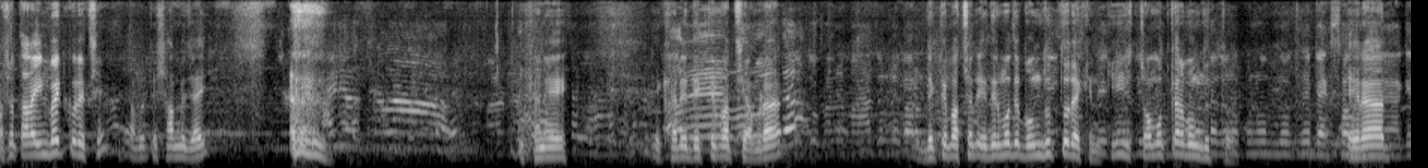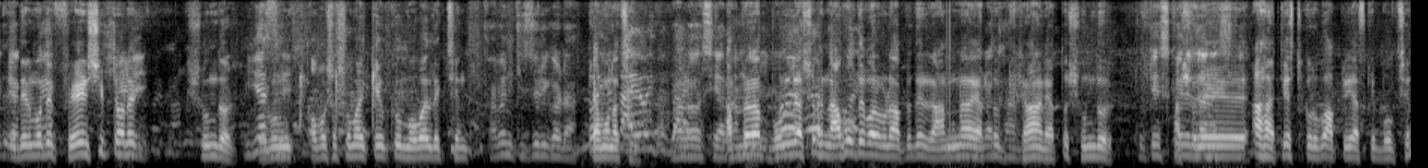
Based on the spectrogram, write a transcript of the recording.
আসলে তারা ইনভাইট করেছে আমরা একটু সামনে যাই। এখানে এখানে দেখতে পাচ্ছি আমরা। দেখতে পাচ্ছেন এদের মধ্যে বন্ধুত্ব দেখেন কি চমৎকার বন্ধুত্ব। এরা এদের মধ্যে ফ্রেন্ডশিপটা অনেক সুন্দর এবং অবসর সময় কেউ কেউ মোবাইল দেখছেন। খাবেন খিচুড়ি কটা? কেমন আছেন? ভালো আছি আপনারা বললে আসলে না বলতে পারব না আপনাদের রান্না এত ঘ্রাণ এত সুন্দর। আসলে। আহা টেস্ট করব আপনি আজকে বলছেন।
